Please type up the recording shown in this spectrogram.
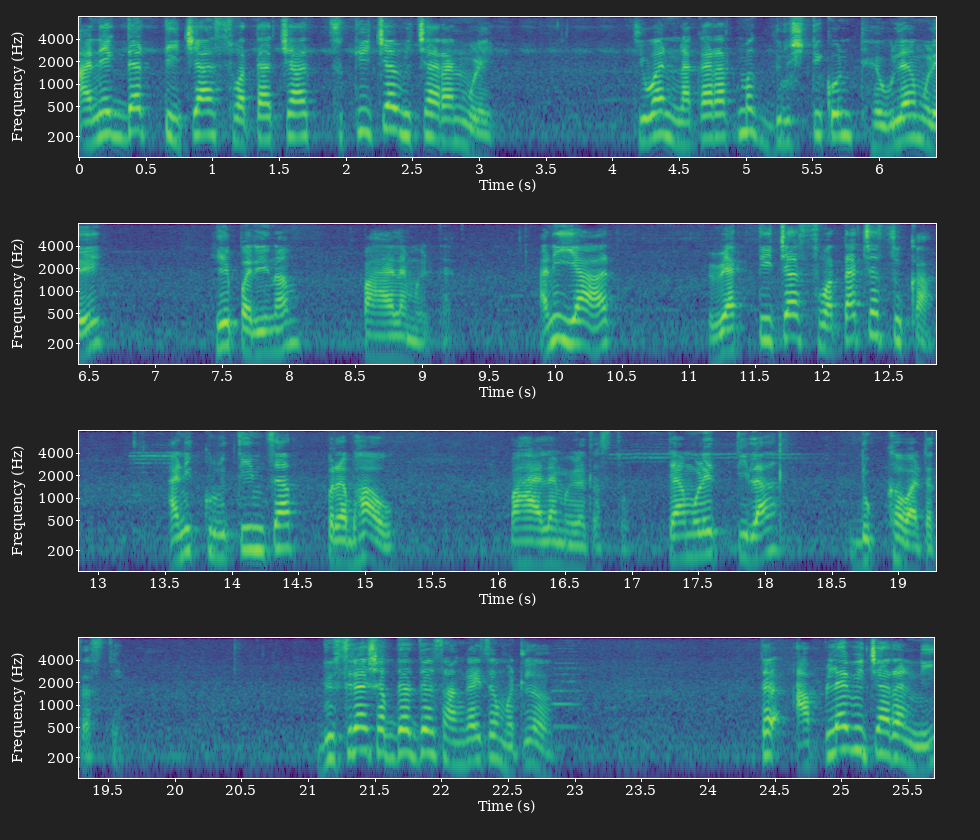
अनेकदा तिच्या स्वतःच्या चुकीच्या विचारांमुळे किंवा नकारात्मक दृष्टिकोन ठेवल्यामुळे हे परिणाम पाहायला मिळतात. आणि यात व्यक्तीच्या स्वतःच्या चुका आणि कृतींचा प्रभाव पाहायला मिळत असतो. त्यामुळे तिला दुःख वाटत असते. दुसऱ्या शब्दात जर सांगायचं म्हटलं तर आपल्या विचारांनी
